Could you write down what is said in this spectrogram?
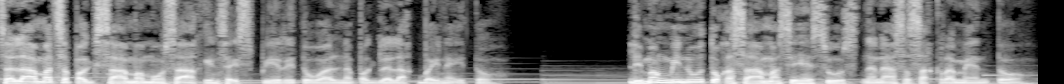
Salamat sa pagsama mo sa akin sa espiritual na paglalakbay na ito. Limang minuto kasama si Jesus na nasa sakramento.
